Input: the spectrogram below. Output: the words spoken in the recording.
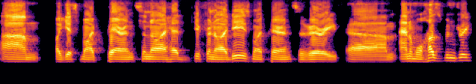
Um, I guess my parents and I had different ideas. My parents are very um, animal husbandry.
